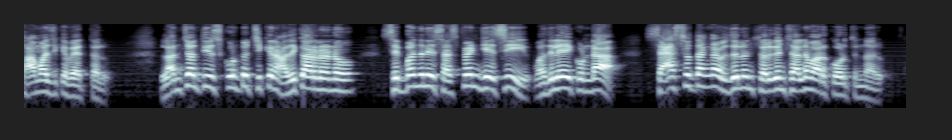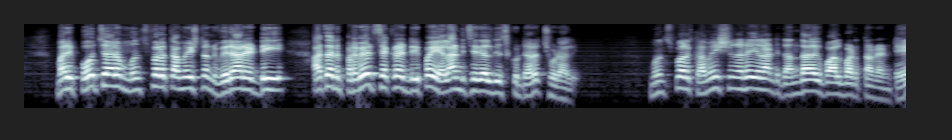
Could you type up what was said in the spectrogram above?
సామాజికవేత్తలు. లంచం తీసుకుంటూ చిక్కిన అధికారులను సిబ్బందిని సస్పెండ్ చేసి వదిలేయకుండా శాశ్వతంగా విధుల నుంచి తొలగించాలని వారు కోరుతున్నారు. మరి పోచారం మున్సిపల్ కమిషనర్ వీరారెడ్డి అతని ప్రైవేట్ సెక్రటరీపై ఎలాంటి చర్యలు తీసుకుంటారో చూడాలి. మున్సిపల్ కమిషనరే ఇలాంటి దందాలకు పాల్పడుతున్నాడంటే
